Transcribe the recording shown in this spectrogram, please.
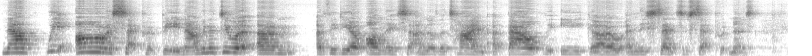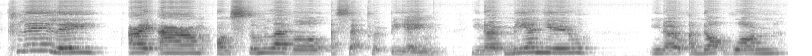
Now, we are a separate being. Now, I'm going to do a, um, a video on this at another time about the ego and this sense of separateness. Clearly, I am on some level a separate being. You know, me and you, you know, are not one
